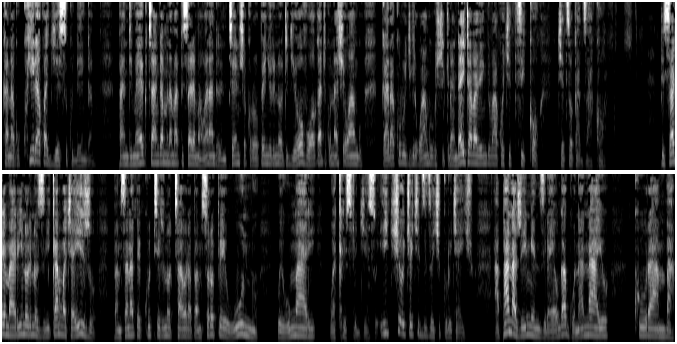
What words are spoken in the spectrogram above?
kana kukwira kwajesu kudenga. Pandima yekutanga muna mapisarema 110 shoko roupenyu rinoti jehovha wakati kuna she wangu gara kurudyi rwangu kusvikira ndaita vavengi vako chitsiko chetsoka dzako pisarema rino rinozivikanwa chaizvo pamusana pekuti rinotaura pamusoro peunhu hweumwari hwakristu jesu. Ichocho chidzidzo chikuru chaicho hapanazve imwe nzira yaungagona nayo kuramba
